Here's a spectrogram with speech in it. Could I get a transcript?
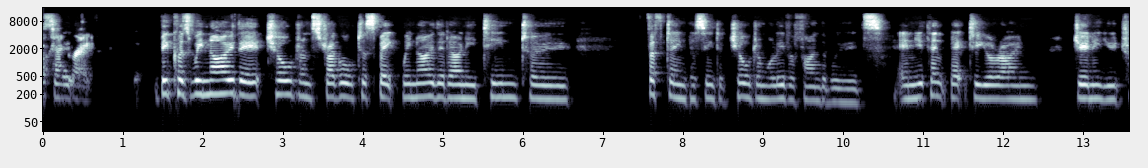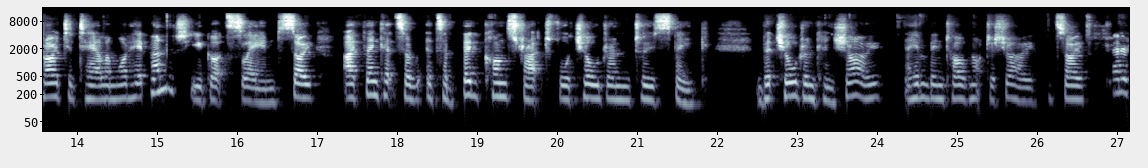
Okay, so great because we know that children struggle to speak. We know that only 10 to 15% of children will ever find the words. And you think back to your own journey, you tried to tell them what happened, you got slammed. So I think it's a it's a big construct for children to speak. But children can show. They haven't been told not to show. So that is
